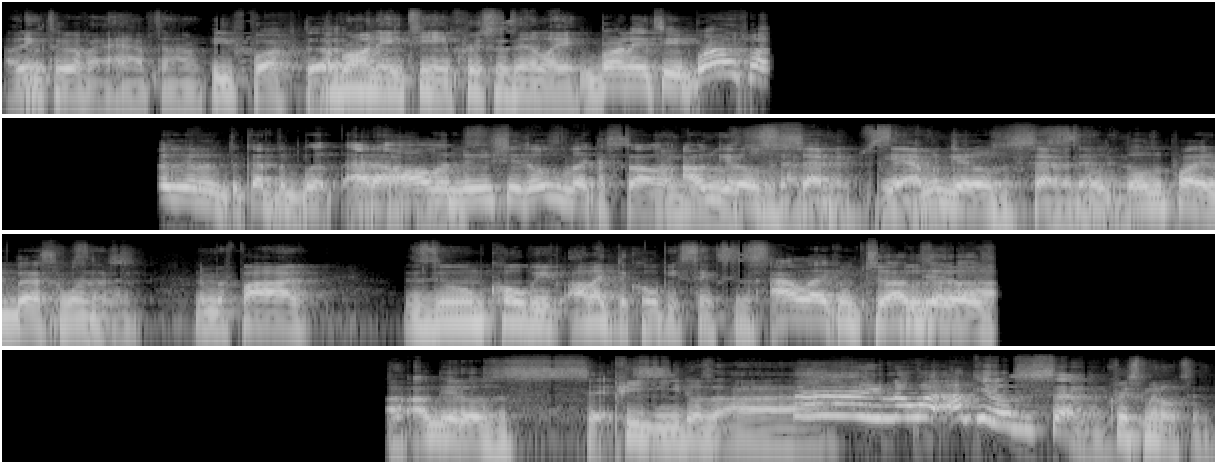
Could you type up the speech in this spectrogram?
I think he took it off at halftime. He fucked up. LeBron 18, Chris was in LA. LeBron 18. LeBron's probably got the out of all the new shit. Those are like a solid. I'm I'll get those a seven. seven. Yeah, I'm gonna get those a seven. Seven. Those, those are probably the best ones. Seven. Number five, Zoom Kobe. I like the Kobe sixes. I like them too. I'll Those give are, those. Uh, I'll give those a six. PE, those are uh, Ah, you know what? I'll give those a seven. Khris Middleton.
